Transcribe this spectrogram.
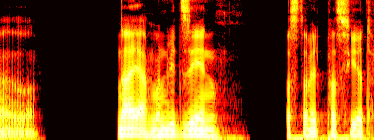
Also, naja, man wird sehen, was damit passiert.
